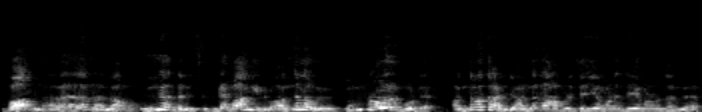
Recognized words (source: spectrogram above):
வாங்க நான் நான் உண்மையாக தனேஷ் உடனே வாங்கிட்டு அந்த அளவு கும்புற அளவு போட்டேன் அந்த அளவு தான் அடிச்சு அண்ணன் நான் அப்படி செய்ய மாட்டேன் செய்ய மாட்டேன்னு சொன்னேன்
